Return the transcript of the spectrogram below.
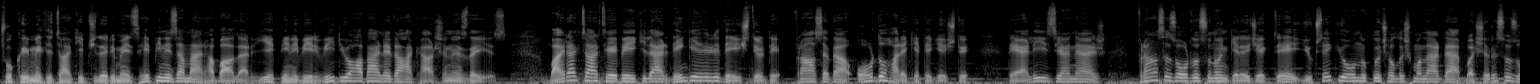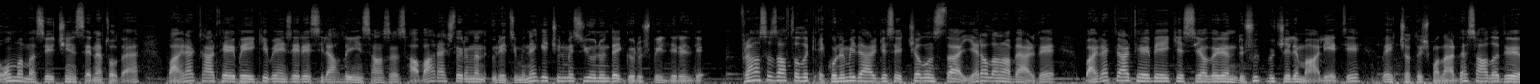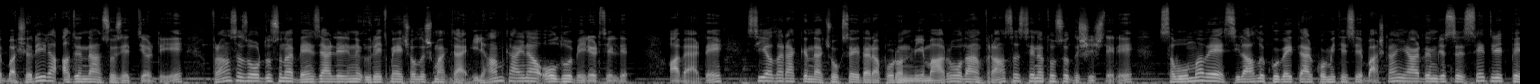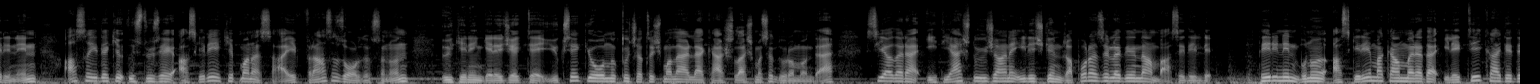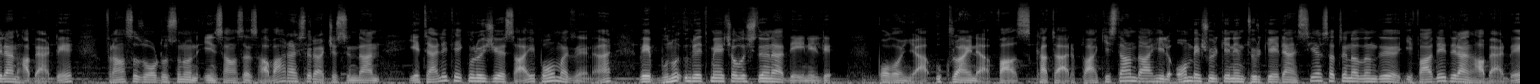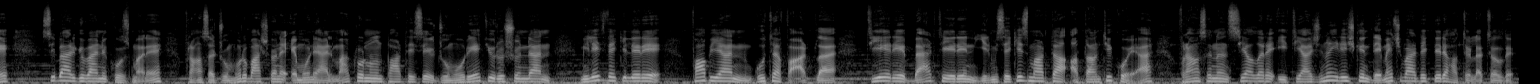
Çok kıymetli takipçilerimiz hepinize merhabalar. Yepyeni bir video haberle daha karşınızdayız. Bayraktar TB2'ler dengeleri değiştirdi. Fransa'da ordu harekete geçti. Değerli izleyenler, Fransız ordusunun gelecekte yüksek yoğunluklu çalışmalarda başarısız olmaması için Senato'da Bayraktar TB2 benzeri silahlı insansız hava araçlarının üretimine geçilmesi yönünde görüş bildirildi. Fransız haftalık ekonomi dergisi Challenge'da yer alan haberde Bayraktar TB2 siyaların düşük bütçeli maliyeti ve çatışmalarda sağladığı başarıyla adından söz ettirdiği, Fransız ordusuna benzerlerini üretmeye çalışmakta ilham kaynağı olduğu belirtildi. Haberde, siyalar hakkında çok sayıda raporun mimarı olan Fransız Senatosu Dışişleri, Savunma ve Silahlı Kuvvetler Komitesi Başkan Yardımcısı Cedric Perry'nin az sayıdaki üst düzey askeri ekipmana sahip Fransız ordusunun ülkenin gelecekte yüksek yoğunluklu çatışmalarla karşılaşması durumunda siyalara ihtiyaç duyacağına ilişkin rapor hazırladığından bahsedildi. Perry'nin bunu askeri makamlara da ilettiği kaydedilen haberde, Fransız ordusunun insansız hava araçları açısından yeterli teknolojiye sahip olmadığına ve bunu üretmeye çalıştığına değinildi. Polonya, Ukrayna, Fas, Katar, Pakistan dahil 15 ülkenin Türkiye'den SİHA satın alındığı ifade edilen haberde, siber güvenlik uzmanı Fransa Cumhurbaşkanı Emmanuel Macron'un partisi Cumhuriyet yürüyüşünden milletvekilleri Fabien Guttefart'la Thierry Berthier'in 28 Mart'ta Atlantico'ya Fransa'nın SİHA'lara ihtiyacına ilişkin demeç verdikleri hatırlatıldı.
